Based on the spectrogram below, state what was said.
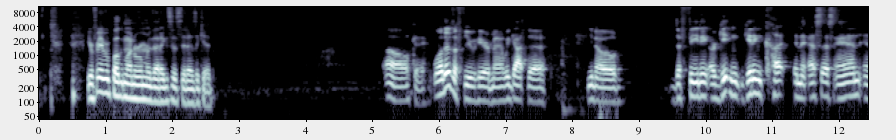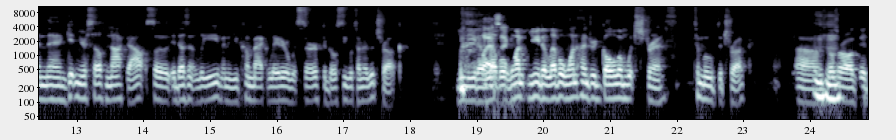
your favorite Pokemon rumor that existed as a kid? Oh, okay. Well, there's a few here, man. We got the, you know, defeating or getting getting cut in the S.S. Anne and then getting yourself knocked out so it doesn't leave, and you come back later with Surf to go see what's under the truck. You need a level one. You need a level 100 Golem with strength to move the truck. Um, Mhm. Those are all good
